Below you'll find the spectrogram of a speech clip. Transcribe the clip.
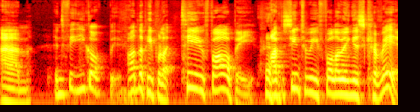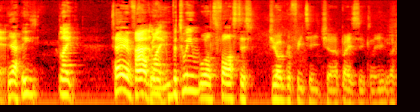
um, and if you got other people like Teo Fabi. I seem to be following his career. Yeah. He's, like Teo Fabi, like, between- world's fastest geography teacher, basically. Look,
